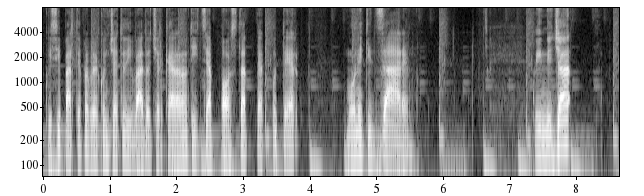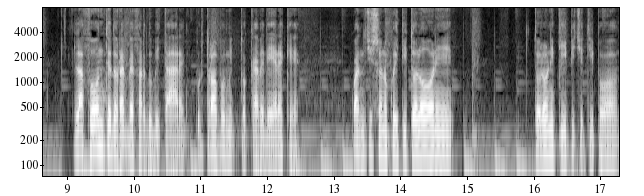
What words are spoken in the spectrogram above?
Qui si parte proprio dal concetto di vado a cercare la notizia apposta per poter monetizzare. Quindi già la fonte dovrebbe far dubitare. Purtroppo mi tocca vedere che quando ci sono quei titoloni, titoloni tipici tipo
